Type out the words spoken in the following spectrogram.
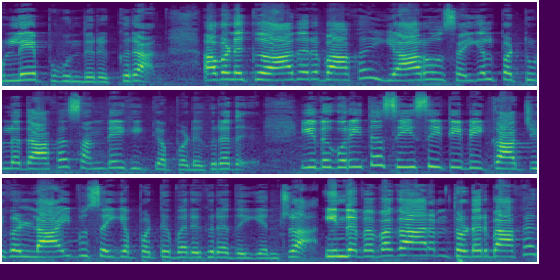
உள்ளே புகுந்திருக்கிறான். அவனுக்கு ஆதரவாக யாரோ செயல்பட்டுள்ளதாக சந்தேகிக்கப்படுகிறது. இதுகுறித்த சிசிடிவி காட்சிகள் ஆய்வு செய்யப்பட்டு வருகிறது என்றார். இந்த விவகாரம் தொடர்பாக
